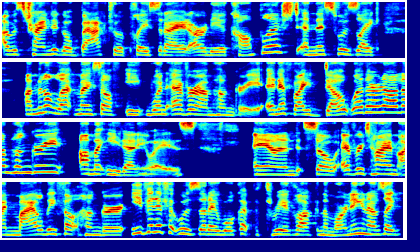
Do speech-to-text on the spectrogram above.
I was trying to go back to a place that I had already accomplished. And this was like, I'm going to let myself eat whenever I'm hungry. And if I doubt whether or not I'm hungry, I'm going to eat anyways. And so every time I mildly felt hunger, even if it was that I woke up at three o'clock in the morning and I was like,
